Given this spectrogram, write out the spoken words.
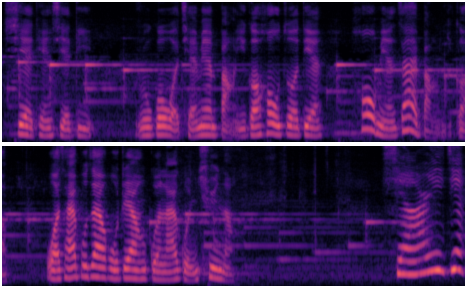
谢天谢地！如果我前面绑一个后坐垫，后面再绑一个，我才不在乎这样滚来滚去呢。”显而易见，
